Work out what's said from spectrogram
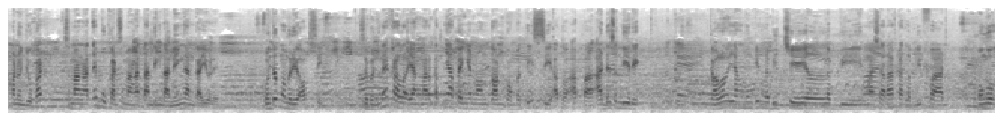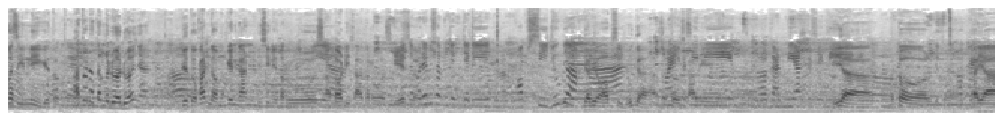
menunjukkan semangatnya bukan semangat tanding-tandingan Kak Yulin untuk memberi opsi. Sebenarnya kalau yang marketnya pengen nonton kompetisi atau apa ada sendiri Kalau yang mungkin lebih chill, lebih masyarakat, lebih fun, monggo ke sini gitu. Atau datang kedua-duanya. Gitu kan nggak mungkin kan di sini terus Iya. atau di sana terus gitu. Sebenarnya bisa menjadi jadi opsi juga. Jadi kan? opsi juga, betul Main ke sini, eh, gantian ke sini. Iya, gitu. betul gitu. Oke. Kayak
